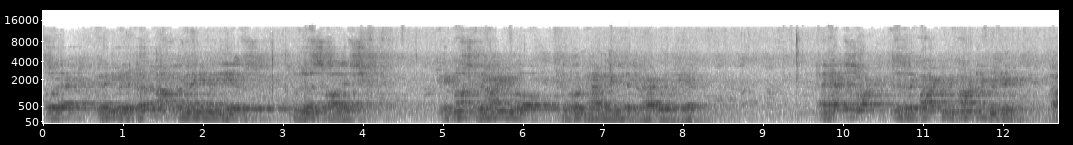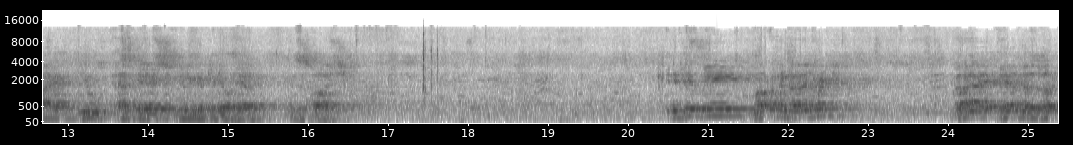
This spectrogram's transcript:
so that when you return after many, many years to this college, it must remind you of the good memories that you had over here. And that is what is required to be contributed by you as cadets during your tenure here in this college. It gives me a lot of encouragement when I hear the result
